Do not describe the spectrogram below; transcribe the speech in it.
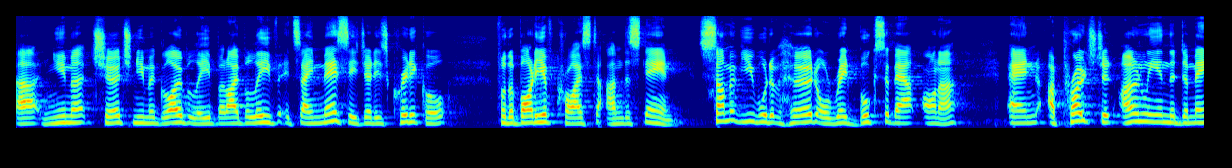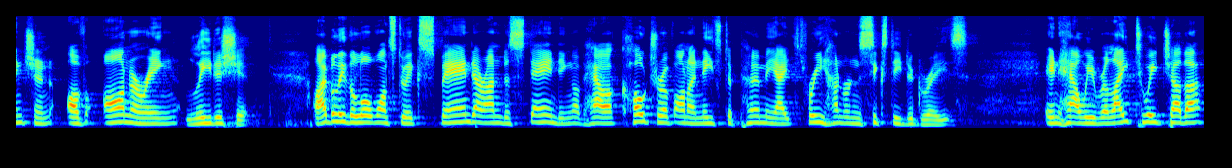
uh, Numa Church, Numa globally, but I believe it's a message that is critical for the body of Christ to understand. Some of you would have heard or read books about honor and approached it only in the dimension of honoring leadership. I believe the Lord wants to expand our understanding of how a culture of honor needs to permeate 360 degrees in how we relate to each other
